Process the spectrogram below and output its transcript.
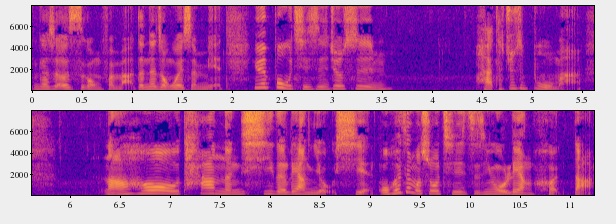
应该是二十四公分吧的那种卫生棉，因为布其实就是，哈，它就是布嘛。然后它能吸的量有限，我会这么说，其实只是因为我量很大，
